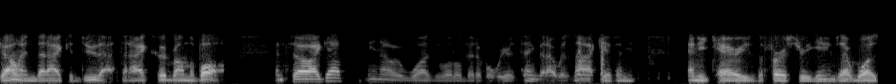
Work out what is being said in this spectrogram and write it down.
showing that I could do that, that I could run the ball. And so I guess you know it was a little bit of a weird thing that I was not given any carries the first three games. That was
